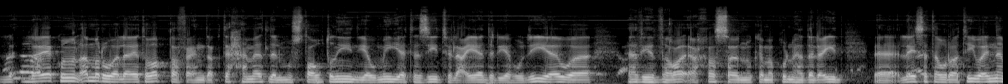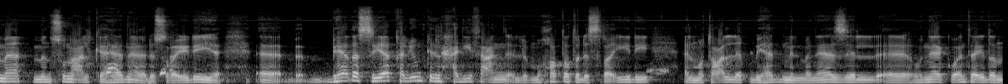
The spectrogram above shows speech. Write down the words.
لا يكون الأمر ولا يتوقف عند اقتحامات للمستوطنين يومية تزيد في الأعياد اليهودية وهذه الذرائع خاصة أنه كما قلنا هذا العيد آه، ليس توراتي وإنما من صنع الكهنة الإسرائيلية. بهذا السياق هل يمكن الحديث عن المخطط الإسرائيلي المتعلق بهدم المنازل؟ هناك وأنت أيضا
